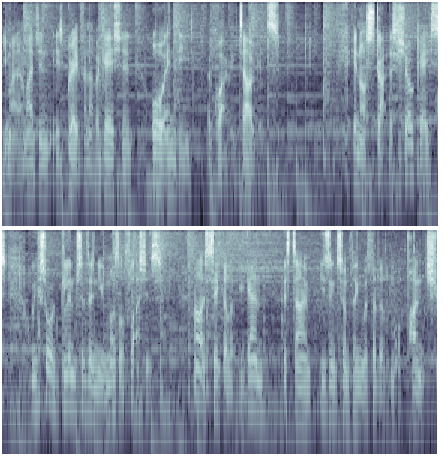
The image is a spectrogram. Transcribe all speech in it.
you might imagine is great for navigation or indeed acquiring targets. In our Stratis showcase, we saw a glimpse of the new muzzle flashes. Now let's take a look again, this time using something with a little more punch.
